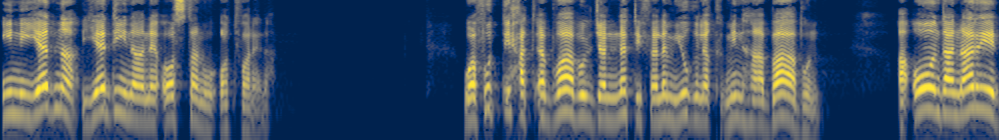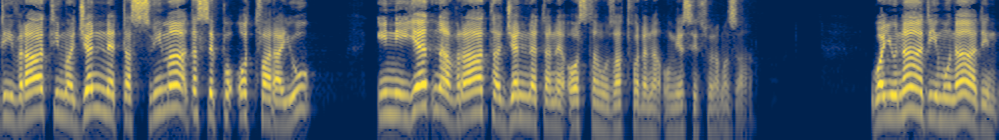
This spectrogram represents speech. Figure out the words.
I ni jedna jedina ne ostanu otvorena. وَفُتِّحَتْ أَبْوَابُ الْجَنَّةِ فَلَمْ يُغْلَقْ مِنْهَا بَابٌ A onda naredi vratima dženneta svima da se pootvaraju i ni jedna vrata dženneta ne ostanu zatvorena u mjesecu Ramazana. وَيُنَادِي مُنَادٍ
